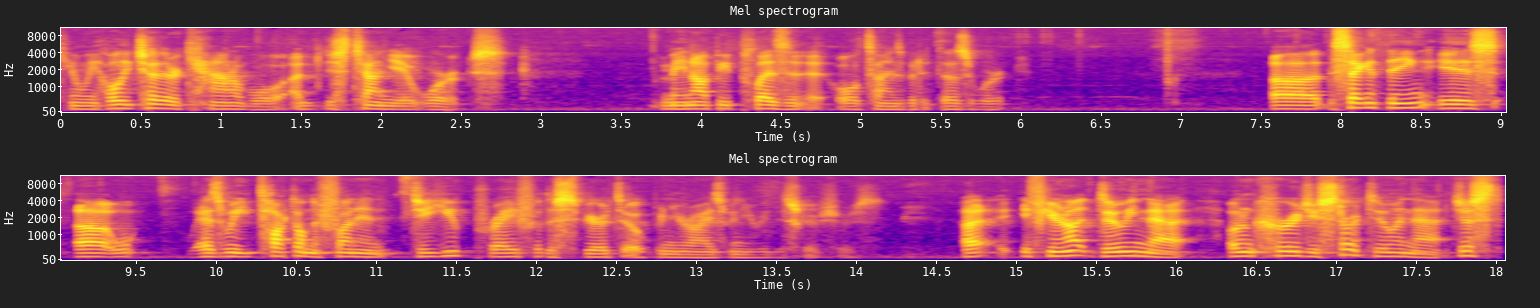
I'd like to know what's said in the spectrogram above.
can we hold each other accountable? I'm just telling you, it works. It may not be pleasant at all times, but it does work. Uh, the second thing is, uh, as we talked on the front end, do you pray for the Spirit to open your eyes when you read the scriptures? Uh, if you're not doing that, I would encourage you start doing that. Just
